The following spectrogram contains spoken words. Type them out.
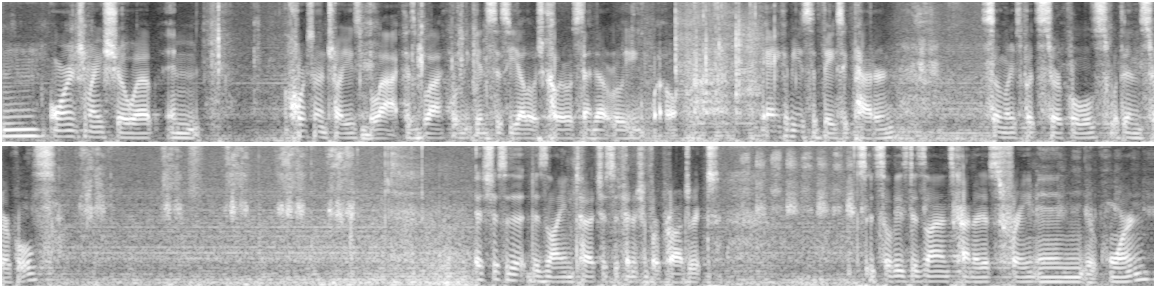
Mm, orange might show up, and of course I'm gonna try to use black, because black against this yellowish color will stand out really well. And it can be just a basic pattern. So put circles within circles. It's just a design touch, just to finish up our project. So, so these designs kind of just frame in your corn.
